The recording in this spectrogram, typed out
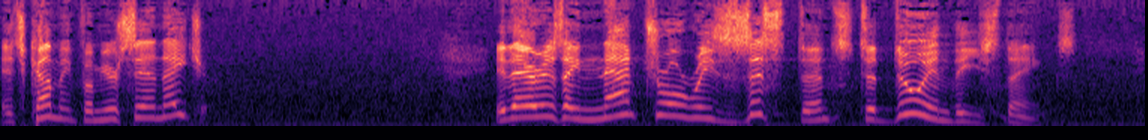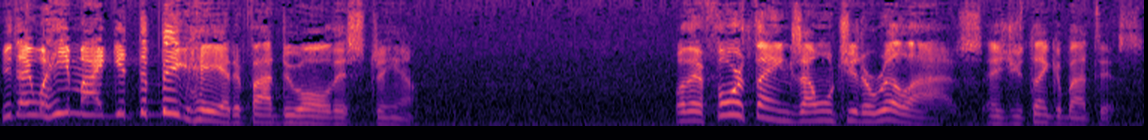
It's coming from your sin nature. There is a natural resistance to doing these things. You think, well, he might get the big head if I do all this to him. Well, there are four things I want you to realize as you think about this.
